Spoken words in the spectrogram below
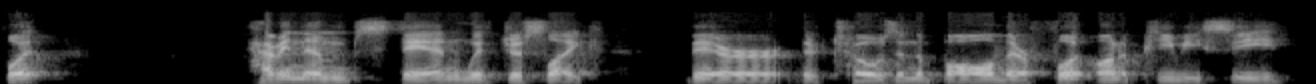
foot, having them stand with just like their their toes and the ball of their foot on a PVC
